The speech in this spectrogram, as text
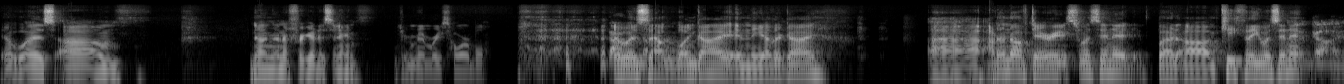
It was um no, I'm gonna forget his name. Your memory's horrible. it was that one guy and the other guy. Uh, I don't know if Darius was in it, but um, Keith Lee was in it. Guy,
